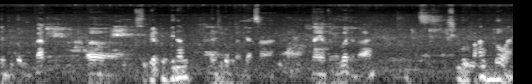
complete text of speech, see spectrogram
dan juga bukan uh, supir pimpinan dan juga bukan jasa. Nah yang kedua adalah merupakan himbauan.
